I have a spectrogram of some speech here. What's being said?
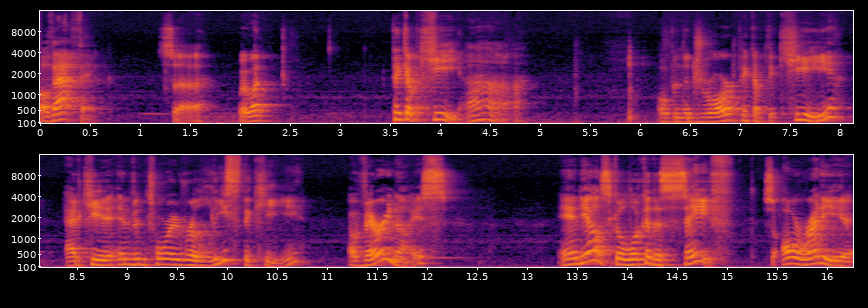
Oh, that thing. It's, uh, wait, what? Pick up key. Ah. Open the drawer, pick up the key, add key to inventory, release the key. Oh, very nice. And yeah, let's go look at the safe. So already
